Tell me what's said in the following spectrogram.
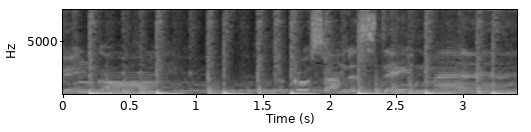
been gone. A gross understatement.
